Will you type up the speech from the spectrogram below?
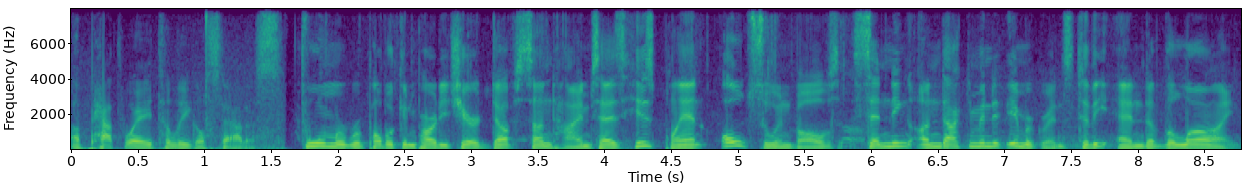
a pathway to legal status. Former Republican Party Chair Duff Sundheim says his plan also involves sending undocumented immigrants to the end of the line.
